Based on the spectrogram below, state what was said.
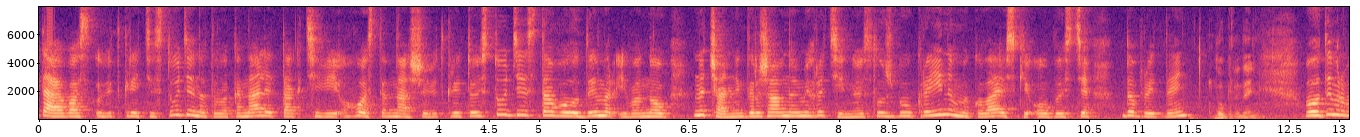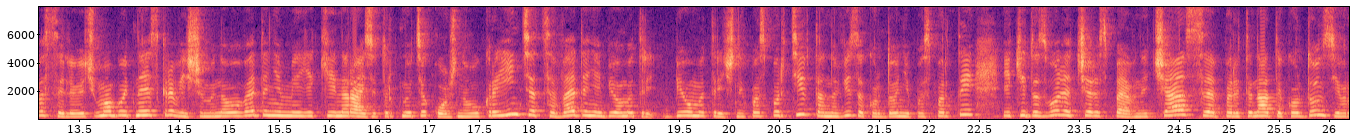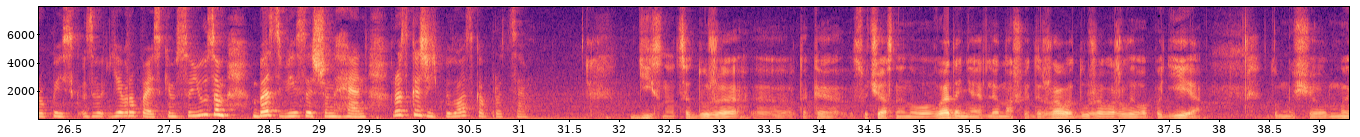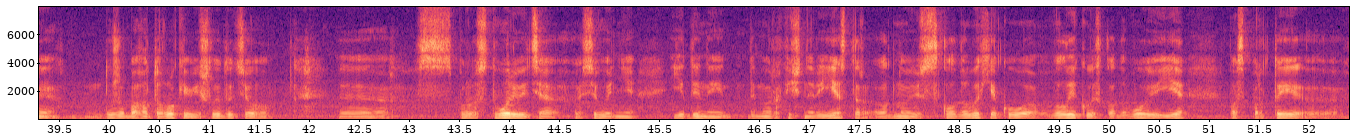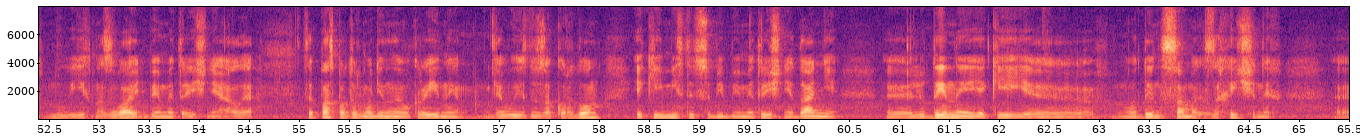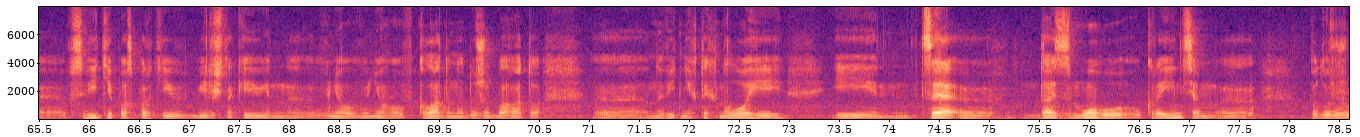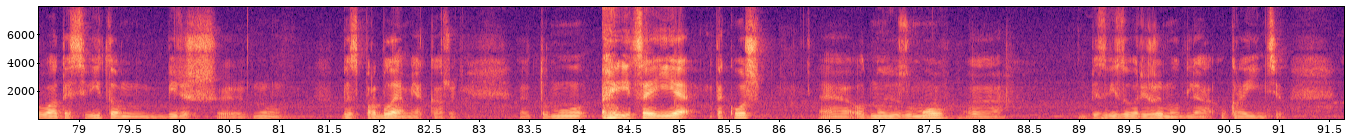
Вітаю вас у відкритій студії на телеканалі Так ТВ. Гостем нашої відкритої студії став Володимир Іванов, начальник Державної міграційної служби України в Миколаївській області. Добрий день. Добрий день. Володимир Васильович, мабуть, найяскравішими нововведеннями, які наразі торкнуться кожного українця, це введення біометрі... біометричних паспортів та нові закордонні паспорти, які дозволять через певний час перетинати кордон з, Європейськ... з Європейським Союзом без візи Шенген. Розкажіть, будь ласка, про це. Дійсно, це дуже е, таке сучасне нововведення для нашої держави, дуже важлива подія, тому що ми дуже багато років йшли до цього. Е, Створюється сьогодні єдиний демографічний реєстр, одною з складових якого великою складовою є паспорти, е, ну їх називають біометричні, але це паспорт громадянина України для виїзду за кордон, який містить в собі біометричні дані е, людини, який е, ну, один з самих захищених е, в світі паспортів. Більш такий він в нього в нього вкладено дуже багато новітніх технологій, і це дасть змогу українцям подорожувати світом більш ну, без проблем, як кажуть. Тому і це є також е, одною з умов е, безвізового режиму для українців.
